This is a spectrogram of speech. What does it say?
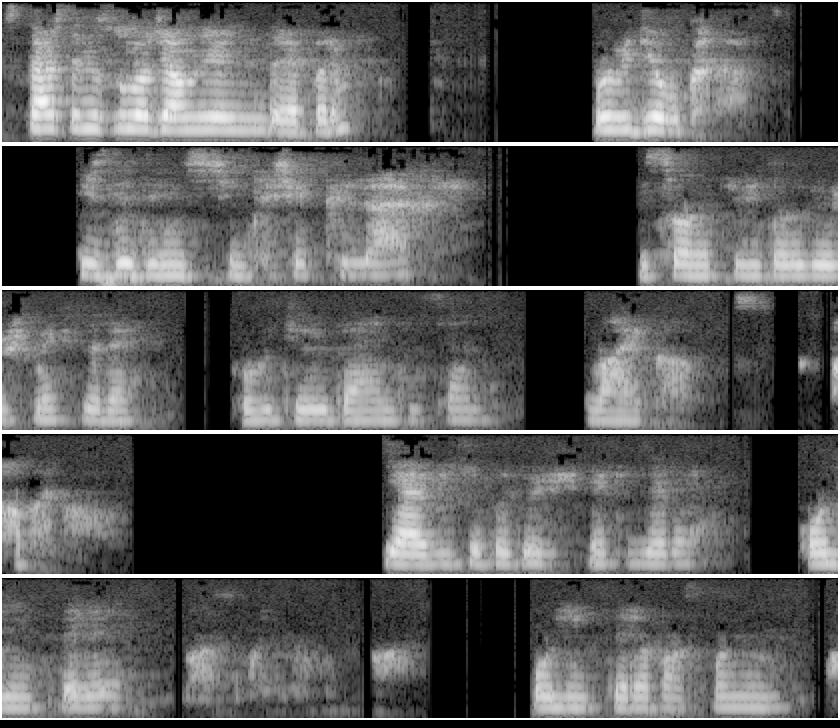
İsterseniz Zula canlı yayını da yaparım. Bu video bu kadar. İzlediğiniz için teşekkürler. Bir sonraki videoda görüşmek üzere. Bu videoyu beğendiysen like at, abone ol. Diğer videoda görüşmek üzere. O linklere basmayı unutma. O linklere basmayı unutma.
